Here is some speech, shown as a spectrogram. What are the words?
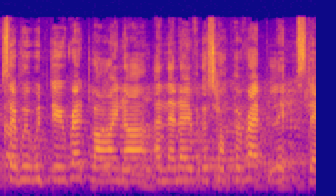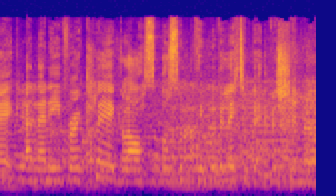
So we would do red liner and then over the top a red lipstick and then either a clear gloss or something with a little bit of a shimmer.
